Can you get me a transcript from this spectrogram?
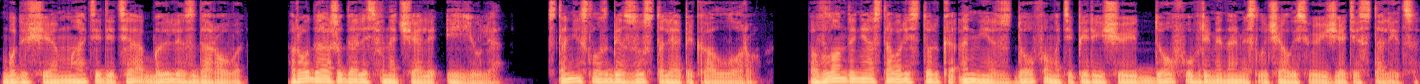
Будущая мать и дитя были здоровы. Роды ожидались в начале июля. Станислав без устали опекал Лору. В Лондоне оставались только они с Дофом, а теперь еще и Дофу временами случалось уезжать из столицы.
